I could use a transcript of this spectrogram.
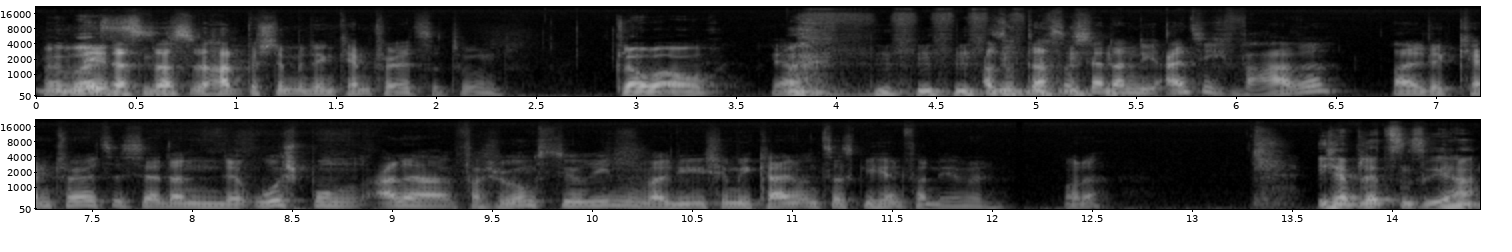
Man nee, das, das hat bestimmt mit den Chemtrails zu tun. glaube auch. Ja. Also das ist ja dann die einzig wahre, weil der Chemtrails ist ja dann der Ursprung aller Verschwörungstheorien, weil die Chemikalien uns das Gehirn vernebeln, oder? Ich habe letztens, ja,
